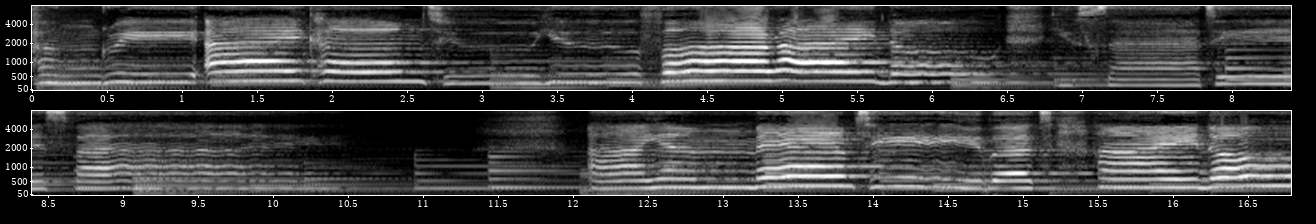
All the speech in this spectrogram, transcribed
Hungry I come to you, for I know you satisfy. I am empty, but I know.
